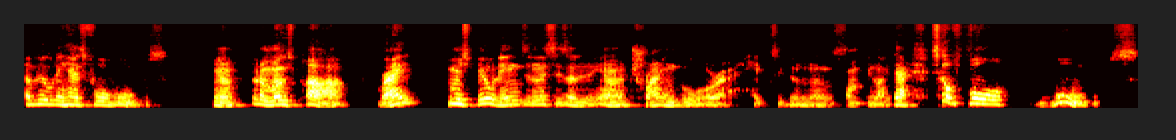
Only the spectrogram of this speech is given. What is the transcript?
a building has four walls. You know, for the most part, right? Most buildings, and this is a you know a triangle or a hexagon or something like that, it's got four walls.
